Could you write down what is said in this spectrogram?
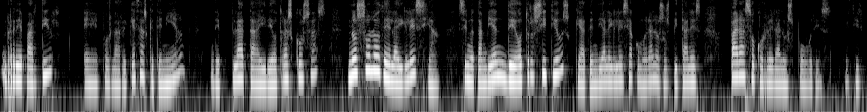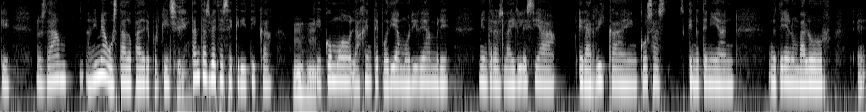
repartir eh, pues las riquezas que tenían de plata y de otras cosas, no solo de la Iglesia, sino también de otros sitios que atendía la Iglesia, como eran los hospitales, para socorrer a los pobres. Es decir, que nos da. A mí me ha gustado, padre, porque tantas veces se critica que cómo la gente podía morir de hambre mientras la Iglesia era rica en cosas que no tenían, no tenían un valor eh,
